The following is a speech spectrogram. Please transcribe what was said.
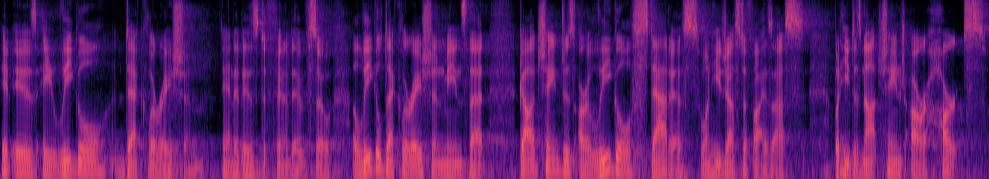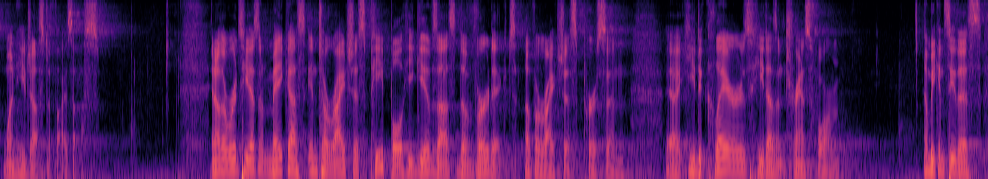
It is a legal declaration and it is definitive. So, a legal declaration means that God changes our legal status when He justifies us but he does not change our hearts when he justifies us. In other words, he doesn't make us into righteous people, he gives us the verdict of a righteous person. Uh, he declares, he doesn't transform. And we can see this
